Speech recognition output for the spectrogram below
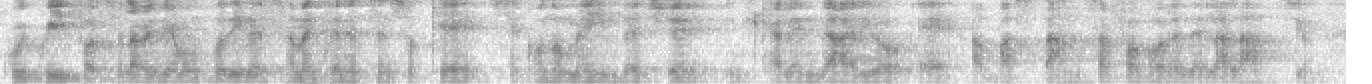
Qui, qui forse la vediamo un po' diversamente, nel senso che secondo me invece il calendario è abbastanza a favore della Lazio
